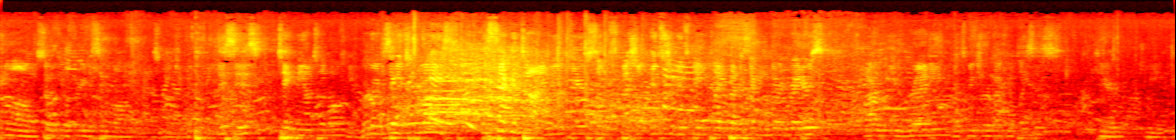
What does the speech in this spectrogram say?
sing along, so feel free to sing along as well. This is Take Me Out to the Ballroom. We're going to sing it twice. The second time, you'll hear some special instruments being played by the second and third graders. Are we ready? Let's make sure we're back in places. Here we go.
